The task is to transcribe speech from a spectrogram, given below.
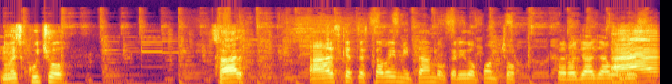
No escucho. Sal. Ah, es que te estaba imitando, querido Poncho pero ya, ya volví. Ah,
